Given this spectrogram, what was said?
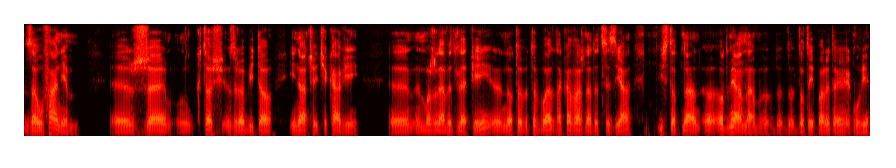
zaufaniem, e, że ktoś zrobi to inaczej, ciekawiej, e, może nawet lepiej, no to, to była taka ważna decyzja, istotna odmiana. Do, do, do tej pory, tak jak mówię,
